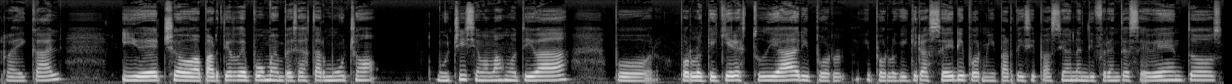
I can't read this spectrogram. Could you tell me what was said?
radical y de hecho a partir de PUM empecé a estar mucho, muchísimo más motivada por, por lo que quiero estudiar y por, y por lo que quiero hacer y por mi participación en diferentes eventos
